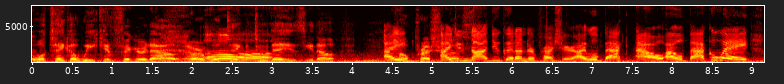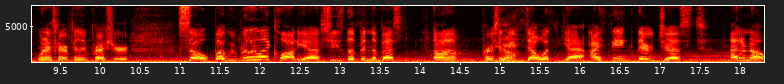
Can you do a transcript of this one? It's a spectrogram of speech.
we'll take a week and figure it out, or we'll Oh. take two days. You know, i don't pressure i us. do not do good under pressure i will back out i will back away when i start feeling pressure so but we really like claudia she's the been the best um person Yeah. we've dealt with yet i think they're just i don't know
